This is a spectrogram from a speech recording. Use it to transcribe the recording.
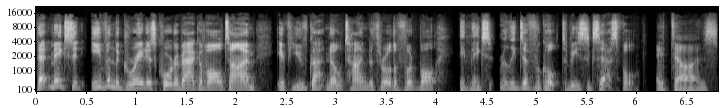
that makes it even the greatest quarterback of all time. If you've got no time to throw the football, it makes it really difficult to be successful. It does.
